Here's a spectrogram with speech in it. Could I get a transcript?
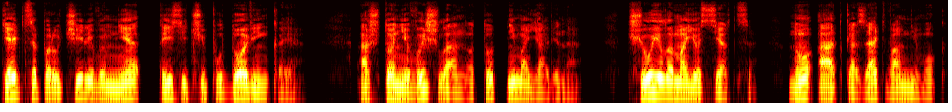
Тельце поручили вы мне тысячепудовенькое, а что не вышло оно, тут не моя вина чуяло мое сердце, ну, а отказать вам не мог.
